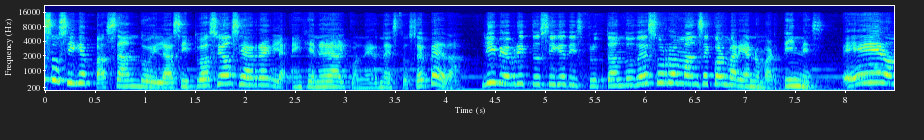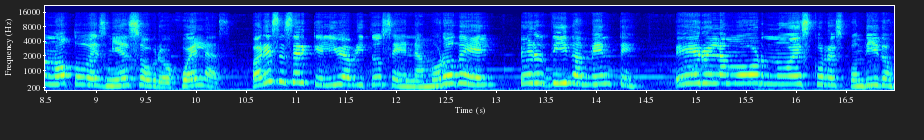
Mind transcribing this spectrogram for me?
eso sigue pasando y la situación se arregla en general con Ernesto Cepeda, Livia Brito sigue disfrutando de su romance con Mariano Martínez. Pero no todo es miel sobre hojuelas. Parece ser que Livia Brito se enamoró de él perdidamente. Pero el amor no es correspondido.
